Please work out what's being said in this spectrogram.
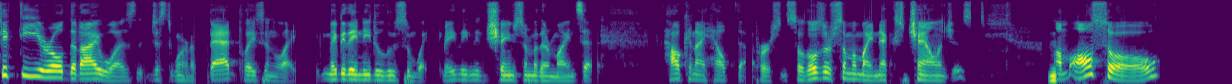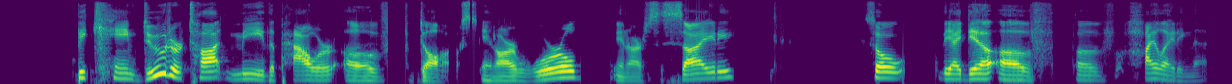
50 year old that I was that just were in a bad place in life. Maybe they need to lose some weight. Maybe they need to change some of their mindset. How can I help that person? So those are some of my next challenges. Mm-hmm. I'm also became Duder taught me the power of dogs in our world, in our society. So the idea of of highlighting that.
